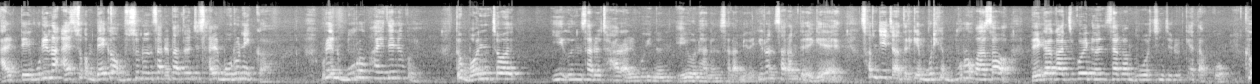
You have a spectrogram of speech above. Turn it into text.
알 때 우리는 알 수가 없 내가 무슨 은사를 받았는지 잘 모르니까 우리는 물어봐야 되는 거예요. 또 먼저 이 은사를 잘 알고 있는 예언하는 사람이나 이런 사람들에게 선지자들에게 우리가 물어봐서 내가 가지고 있는 은사가 무엇인지를 깨닫고 그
